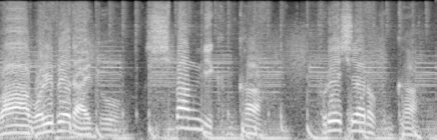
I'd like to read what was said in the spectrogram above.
와 월베 날도. 시방리 금카. 브레시아노 금카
